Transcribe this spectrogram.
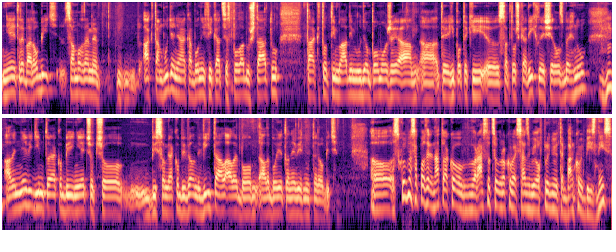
nie je treba robiť. Samozrejme, ak tam bude nejaká bonifikácia z pohľadu štátu, tak to tým mladým ľuďom pomôže a, a tie hypotéky e, sa troška rýchlejšie rozbehnú. Mm-hmm. Ale nevidím to akoby niečo, čo by som akoby veľmi vítal, alebo, alebo je to nevyhnutné robiť. skúsme sa pozrieť na to, ako rastúce úrokové sadzby ovplyvňujú ten bankový biznis,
